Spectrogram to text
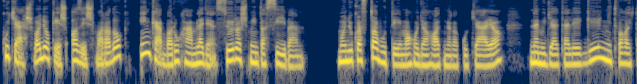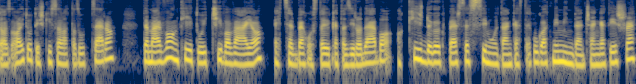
Kutyás vagyok, és az is maradok, inkább a ruhám legyen szőrös, mint a szívem. Mondjuk az tabu téma, hogyan halt meg a kutyája, nem ügyelt eléggé, nyitva hagyta az ajtót és kiszaladt az utcára, de már van két új csivavája, egyszer behozta őket az irodába, a kisdögök persze szimultán kezdtek ugatni minden csengetésre,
